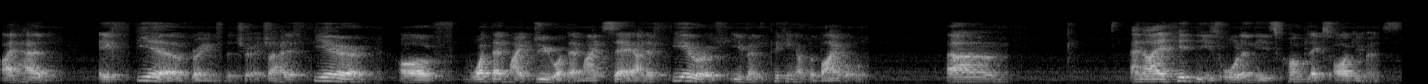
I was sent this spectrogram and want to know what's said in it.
I had a fear of going to the church. I had a fear of what that might do, what that might say. I had a fear of even picking up the Bible. Um, and I hid these all in these complex arguments.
